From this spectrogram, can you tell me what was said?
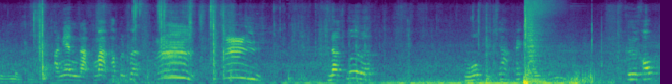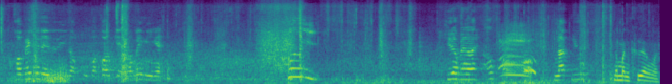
รู้เหมือนกัน อันเนี้ยหนักมากครับเพื่อนๆอื้ออื้อหนักมากเลยโอ้โหยากแพ็คเลยคือเขาเขาแพ็คไม่ได้ดีหรอกอุปกรณ์เก็บเราไม่มีไงเฮ้ยคิดว่าเป็นอะไรเอ้าหนักอยู่ น้ำมันเครื่องมา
